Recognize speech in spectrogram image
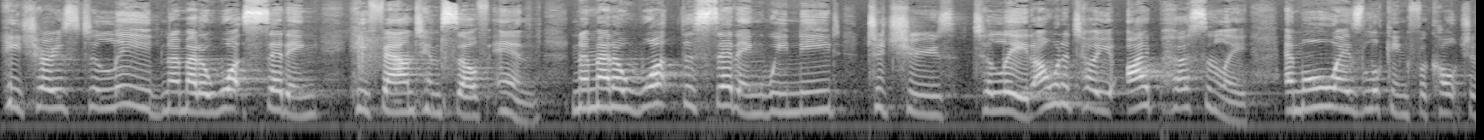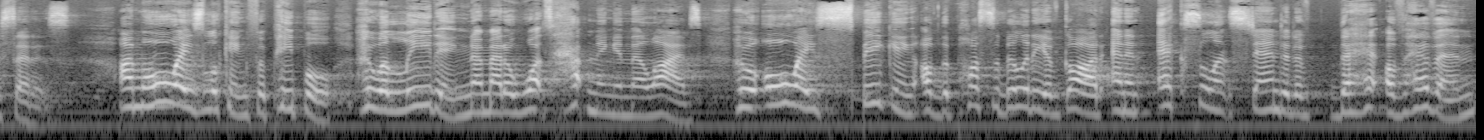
He chose to lead no matter what setting he found himself in. No matter what the setting, we need to choose to lead. I want to tell you, I personally am always looking for culture setters. I'm always looking for people who are leading no matter what's happening in their lives, who are always speaking of the possibility of God and an excellent standard of, the he- of heaven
